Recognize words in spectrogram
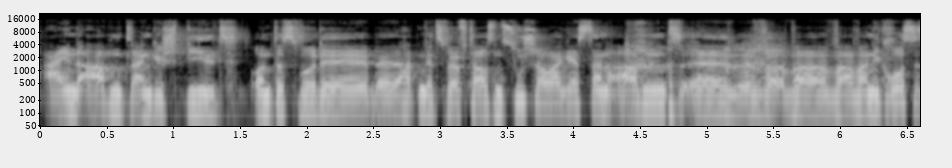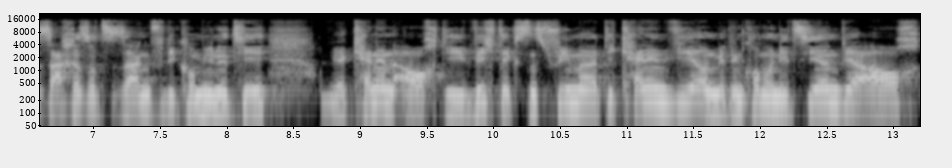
einen Abend lang gespielt. Und das wurde, äh, hatten wir 12.000 Zuschauer gestern Abend, äh, war, war, war eine große Sache sozusagen für die Community. Wir kennen auch die wichtigsten Streamer, die kennen wir und mit denen kommunizieren wir auch,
